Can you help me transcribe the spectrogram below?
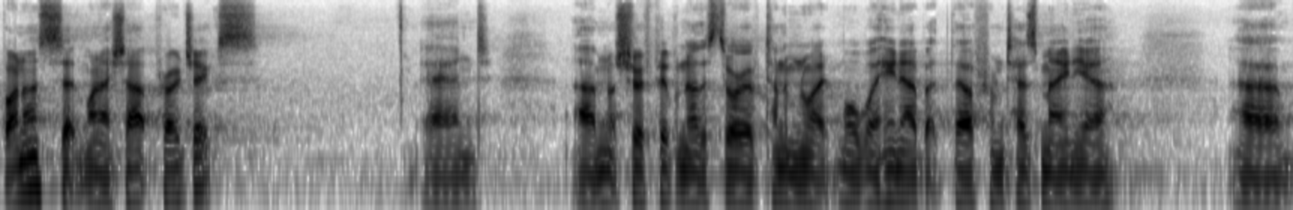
Bonas at Monash Art Projects. And I'm not sure if people know the story of Tunnerminnerwait Maulboyheenner, but they're from Tasmania. Uh,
